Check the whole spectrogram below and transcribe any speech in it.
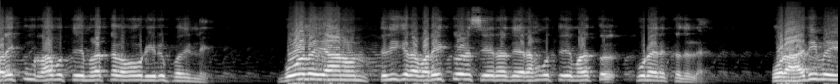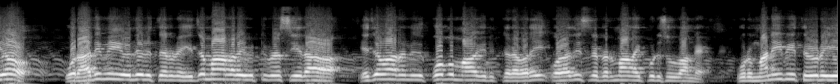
வரைக்கும் ரஹமத்துடைய மலத்தில் அவரோடு இருப்பதில்லை. போதையானவன் தெரிகிற வரைக்கும் செய்யறது? ரஹமத்துடைய மலத்தில் கூட இருக்கிறதில்லை ஒரு அடிமையோ ஒரு அடிமையை வந்து தன்னுடைய எஜமானரை விட்டு விட செய்யறா எஜமான மீது கோபமாக இருக்கிற வரை ஒரு அதிசய பெருமானை இப்படி சொல்லுவாங்க. ஒரு மனைவி தன்னுடைய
